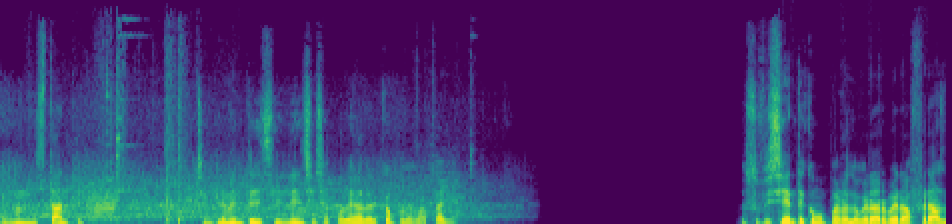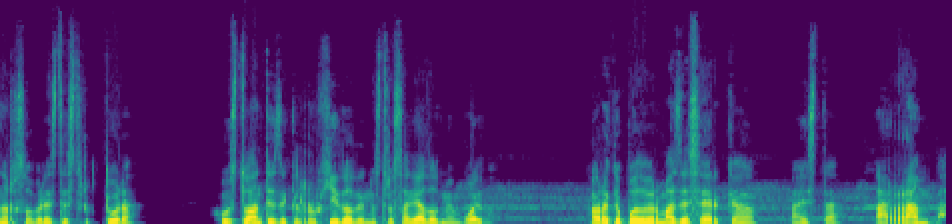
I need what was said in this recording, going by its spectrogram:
en un instante, simplemente el silencio se apodera del campo de batalla. Lo suficiente como para lograr ver a Frasnor sobre esta estructura, justo antes de que el rugido de nuestros aliados me envuelva. Ahora que puedo ver más de cerca a esta rampa,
